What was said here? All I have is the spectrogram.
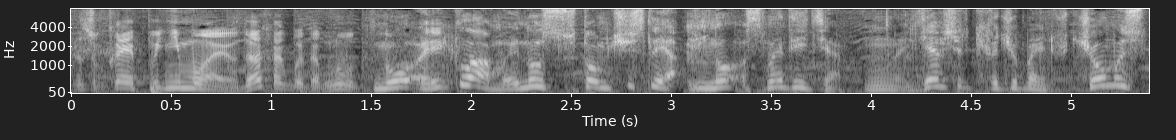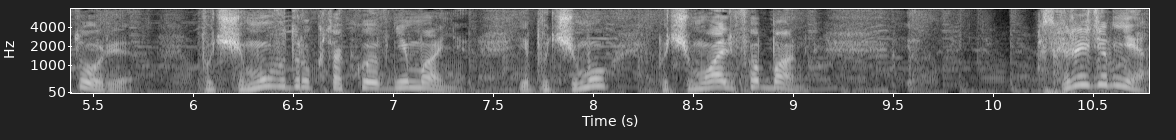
насколько я понимаю, да, как бы там, ну, Ну, рекламы, ну, в том числе. Но, смотрите, я все-таки хочу понять, в чем история? Почему вдруг такое внимание? И почему, почему Альфа-банк? Скажите мне,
